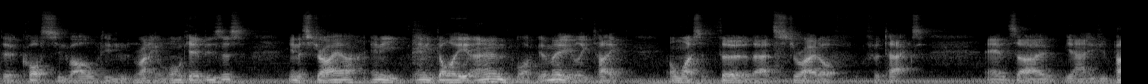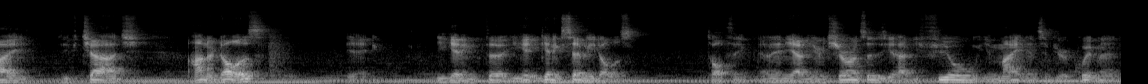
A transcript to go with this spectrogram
the costs involved in running a lawn care business in Australia. Any any dollar you earn, like immediately take almost a third of that straight off for tax. And so, you know, if you pay, if you charge hundred dollars, you're getting 30, you're getting seventy dollars type thing. And then you have your insurances, you have your fuel, your maintenance of your equipment,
